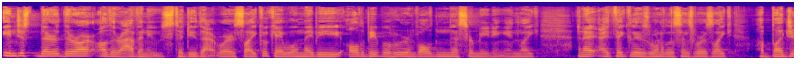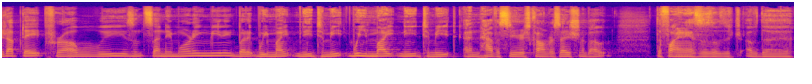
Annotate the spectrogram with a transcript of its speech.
in just there there are other avenues to do that where it's like okay well maybe all the people who are involved in this are meeting. And like and I, I think there's one of those things where it's like a budget update probably isn't Sunday morning meeting but we might need to meet we might need to meet and have a serious conversation about the finances of the of the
